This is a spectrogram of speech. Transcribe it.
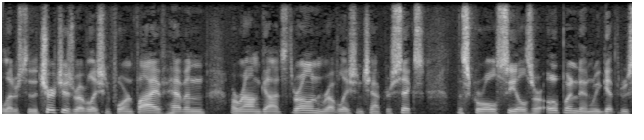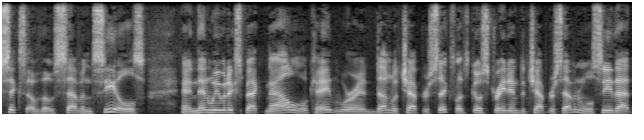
letters to the churches, Revelation 4 and 5, heaven around God's throne, Revelation chapter 6, the scroll seals are opened and we get through six of those seven seals. And then we would expect now, okay, we're done with chapter six. Let's go straight into chapter seven and we'll see that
